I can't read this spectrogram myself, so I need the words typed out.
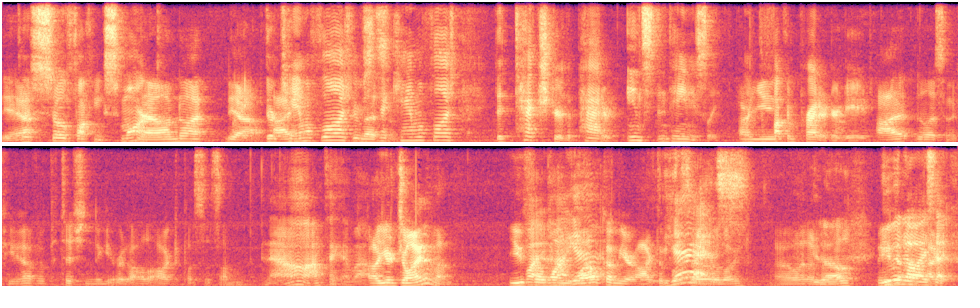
Yeah. They're so fucking smart. No, I'm not. Yeah. Like, they're I- camouflage. Have you ever seen that camouflage? The texture, the pattern, instantaneously. Are like the you- fucking predator, dude. I listen. If you have a petition to get rid of all the octopuses, I'm. No, I'm thinking about. Oh, you're joining them. You for one uh, yeah. welcome your octopus Yes. overlord. Oh, I don't you know. know, even though I said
